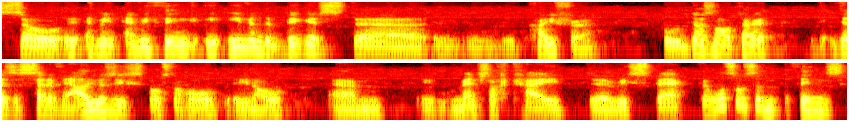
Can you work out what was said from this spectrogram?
So, I mean, everything, even the biggest uh, kaifer who doesn't alter, there's a set of values he's supposed to hold, you know, um, menschlichkeit, uh, respect, all sorts of things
